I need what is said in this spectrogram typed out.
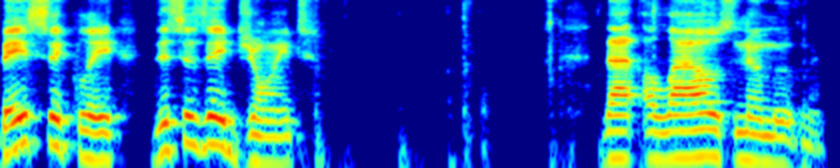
basically, this is a joint that allows no movement.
